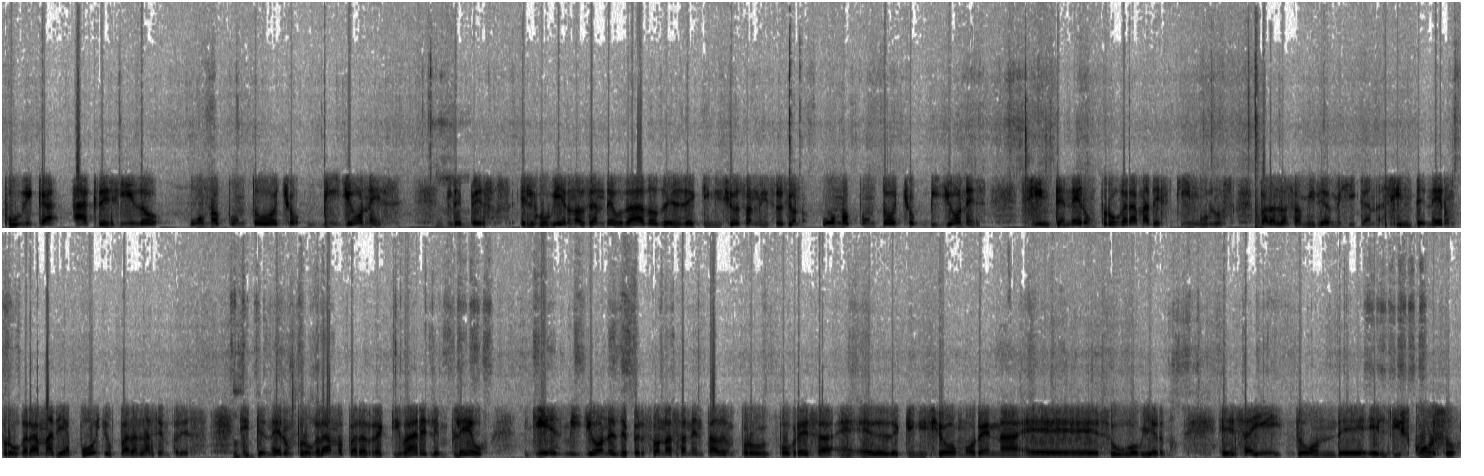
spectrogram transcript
pública, ha crecido 1.8 billones de pesos. El gobierno se ha endeudado desde que inició su administración 1.8 billones sin tener un programa de estímulos para las familias mexicanas, sin tener un programa de apoyo para las empresas, sin tener un programa para reactivar el empleo. 10 millones de personas han entrado en pobreza eh, eh, desde que inició Morena eh, su gobierno. Es ahí donde el discurso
